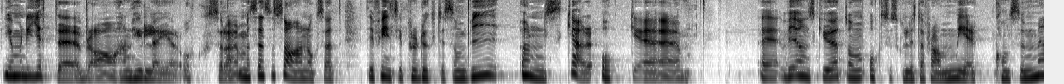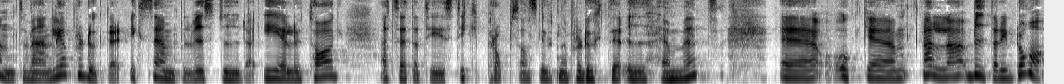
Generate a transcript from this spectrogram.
jo, men det är jättebra och han hyllar er och sådär. Men sen så sa han också att det finns ju produkter som vi önskar och Eh, Eh, vi önskar ju att de också skulle ta fram mer konsumentvänliga produkter. Exempelvis styrda eluttag, att sätta till stickproppsanslutna produkter i hemmet. Eh, och eh, alla bitar idag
